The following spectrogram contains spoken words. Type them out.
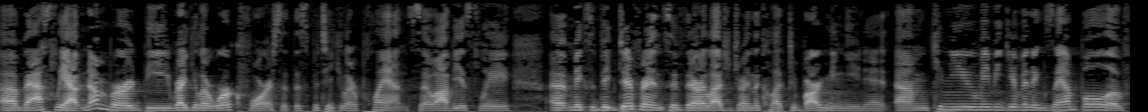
uh, vastly outnumbered the regular workforce at this particular plant. So obviously, uh, it makes a big difference if they're allowed to join the collective bargaining unit. Um, can you maybe give an example of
